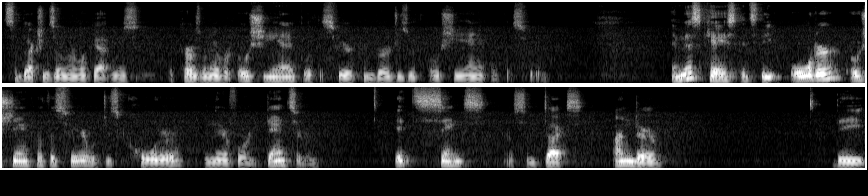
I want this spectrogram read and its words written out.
subduction zone we're going to look at was occurs whenever oceanic lithosphere converges with oceanic lithosphere. In this case, it's the older oceanic lithosphere, which is colder and therefore denser. It sinks or subducts under the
